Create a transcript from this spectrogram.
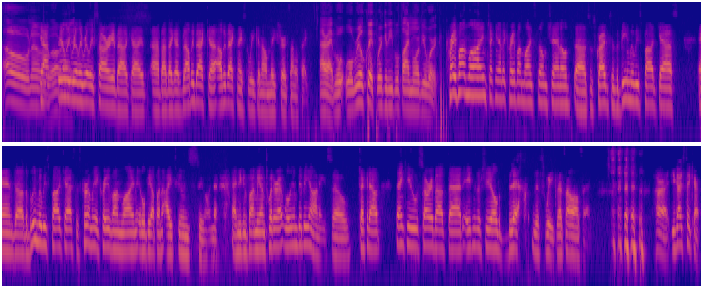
Oh no! Yeah, I'm all really, right. really, really sorry about it, guys. Uh, about that, guys. But I'll be back. Uh, I'll be back next week, and I'll make sure it's not a thing. All right. Well, well, real quick, where can people find more of your work? Crave Online, Check me out at Crave Online's film channel. Uh, subscribe to the B Movies podcast. And uh, the Blue Movies podcast is currently at Crave Online. It'll be up on iTunes soon. And you can find me on Twitter at William Bibbiani. So check it out. Thank you. Sorry about that. Agents of S.H.I.E.L.D. blech this week. That's all I'll say. all right. You guys take care.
